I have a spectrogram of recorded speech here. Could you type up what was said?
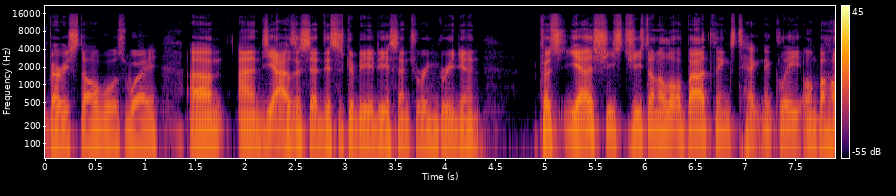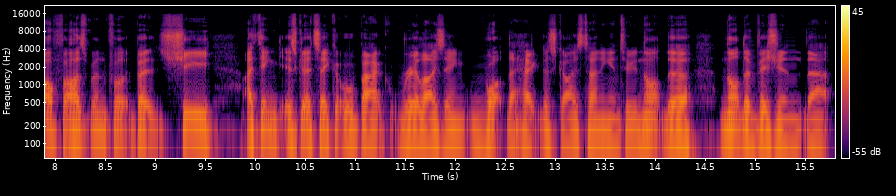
very Star Wars way. Um, and yeah, as I said, this is going to be the essential ingredient because yeah, she's she's done a lot of bad things technically on behalf of her husband, for, but she I think is going to take it all back, realizing what the heck this guy's turning into. Not the not the vision that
